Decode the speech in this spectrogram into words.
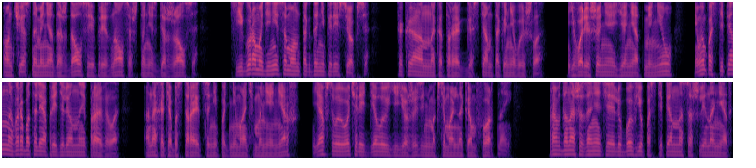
Он честно меня дождался и признался, что не сдержался. С Егором и Денисом он тогда не пересекся, как и Анна, которая к гостям так и не вышла. Его решение я не отменил, и мы постепенно выработали определенные правила. Она хотя бы старается не поднимать мне нерв, я, в свою очередь, делаю ее жизнь максимально комфортной. Правда, наши занятия любовью постепенно сошли на нет.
